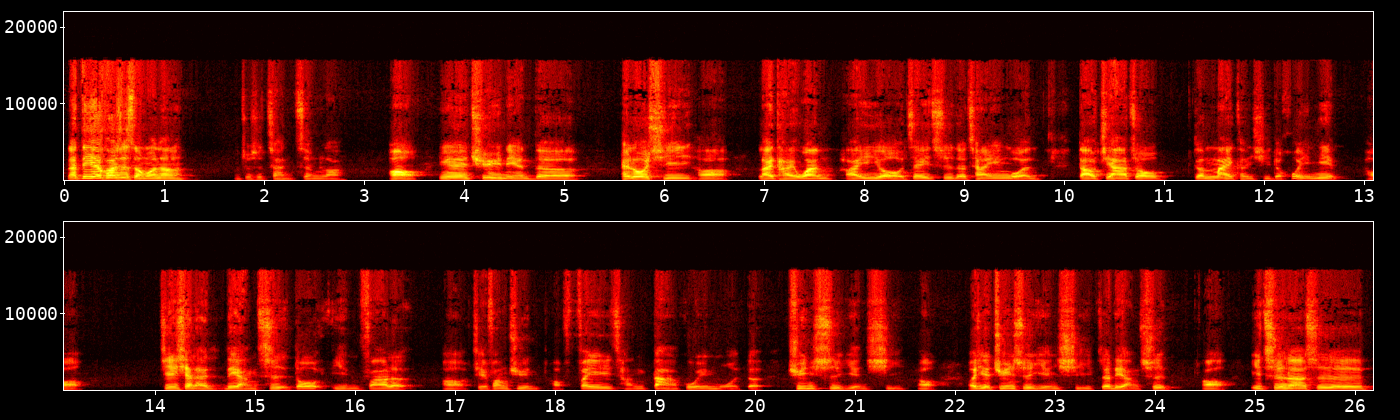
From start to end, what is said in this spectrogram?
那第二块是什么呢？就是战争啦，啊，因为去年的佩洛西哈来台湾，还有这一次的蔡英文到加州跟麦肯锡的会面，哈，接下来两次都引发了啊，解放军啊非常大规模的军事演习啊，而且军事演习这两次啊，一次呢是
